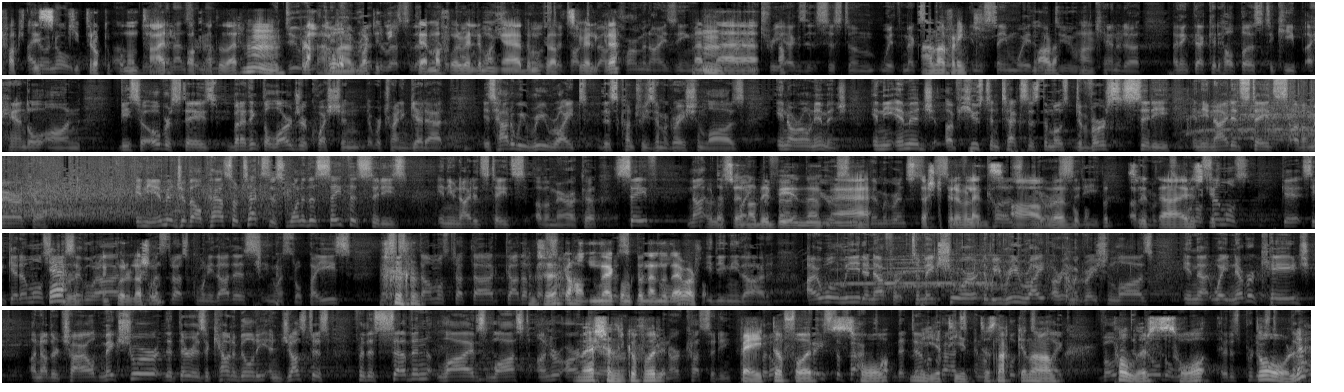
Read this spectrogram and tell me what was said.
faktisk tråkke på noen tær akkurat det der. For det er åpenbart et viktig tema for veldig mange demokratiske velgere. Men mm. ja. Han er flink. Han er det. Han det. I think that could help us to keep a handle on visa overstays. But I think the larger question that we're trying to get at is how do we rewrite this country's immigration laws in our own image? In the image of Houston, Texas, the most diverse city in the United States of America. In the image of El Paso, Texas, one of the safest cities in the United States of America. Safe not også en av de byene that we are a city of med størst prevalens av are a city våpen, of så vidt jeg husker. Que si queremos yeah. asegurar nuestras comunidades y nuestro país, necesitamos tratar cada persona con respeto y dignidad. I will lead an effort to make sure that we rewrite our immigration laws in that way. Never cage another child. Make sure that there is accountability and justice for the seven lives lost under our Men jeg skjønner ikke hvorfor care and our custody. Beito But also får face the fact så that mye Democrats tid and til å snakke Republicans når han alike voted to folder build a så dårlig.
